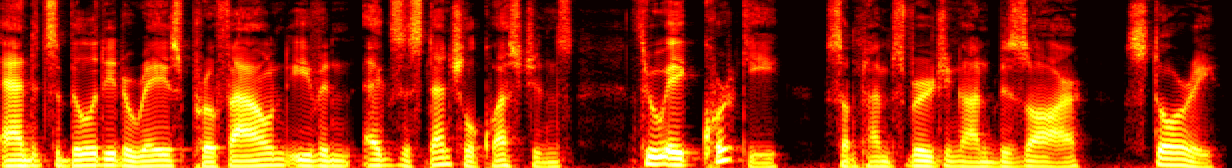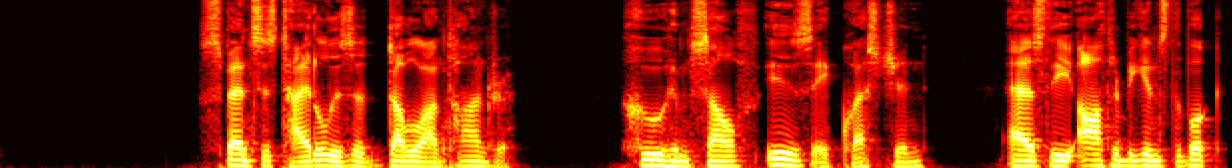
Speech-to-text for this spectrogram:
and its ability to raise profound, even existential questions through a quirky, sometimes verging on bizarre, story. Spence's title is a double entendre. Hu himself is a question. As the author begins the book,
